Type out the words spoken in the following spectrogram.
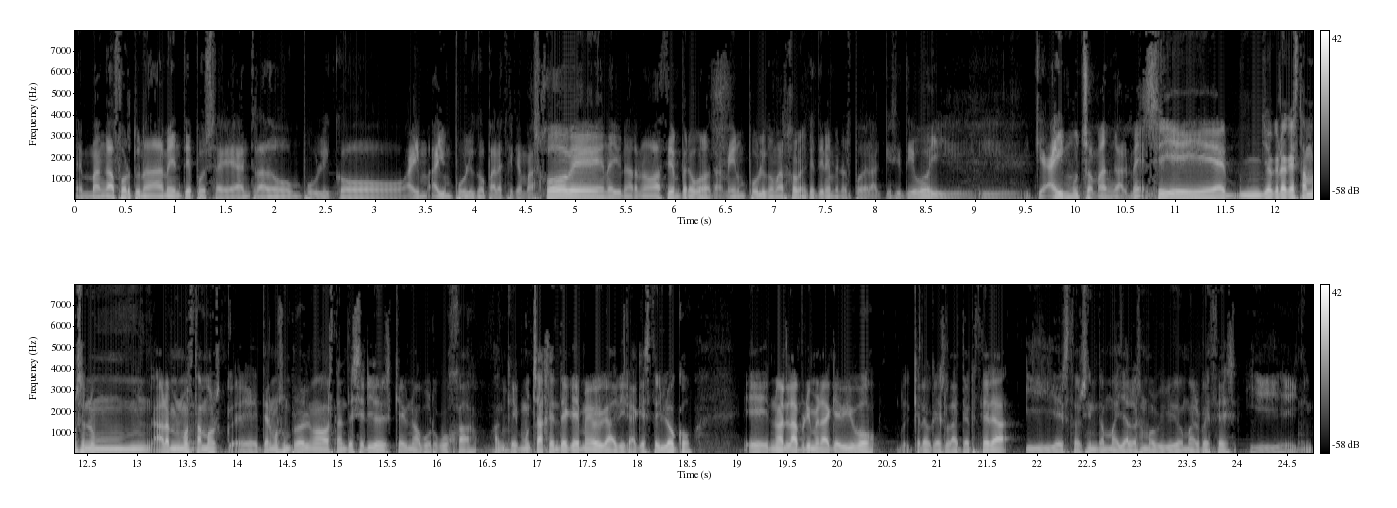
en manga afortunadamente pues eh, ha entrado un público hay, hay un público parece que más joven hay una renovación pero bueno también un público más joven que tiene menos poder adquisitivo y, y- y que hay mucho manga al mes Sí, eh, yo creo que estamos en un... Ahora mismo estamos eh, tenemos un problema bastante serio, es que hay una burbuja, aunque mucha gente que me oiga dirá que estoy loco. eh, no es la primera que vivo, creo que es la tercera y estos síntomas ya los hemos vivido más veces y, y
